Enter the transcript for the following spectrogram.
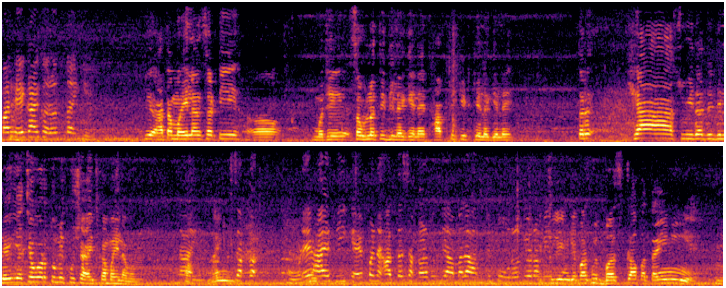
पण हे काय करत नाहीये. की आता महिलांसाठी अं, म्हणजे सवलती दिल्या गेल्या आहेत हाफ तिकीट केलं गेलंय. तर ह्या सुविधा जे दिल्या याच्यावर तुम्ही खुश आहेत का महिला म्हणून? नाही. सकाळ थोडे आहे ठीक आहे पण आता सकाळ म्हणजे आम्हाला आमचे पोरं घेऊन एक्चुअली आम्ही इनके पास में बस का पता ही नहीं है।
